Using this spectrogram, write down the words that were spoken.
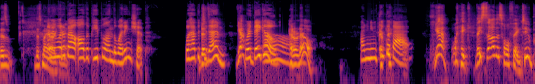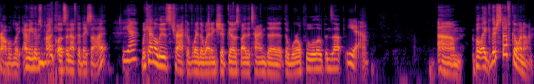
that's that's my I mean, what about all the people on the wedding ship? What happened to them? Yeah. Where'd they go? Oh, I don't know. I didn't even think of that. Yeah, like they saw this whole thing too, probably. I mean, it was Mm-hmm. probably close enough that they saw it. Yeah. We kind of lose track of where the wedding ship goes by the time the the whirlpool opens up. Yeah. Um, but like there's stuff going on.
